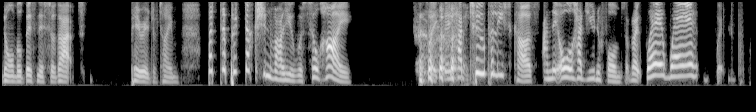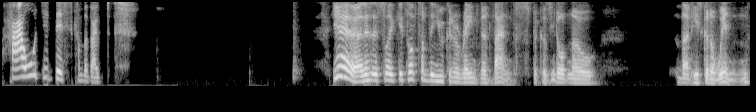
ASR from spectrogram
normal business for that period of time. But the production value was so high. It's like they had two police cars and they all had uniforms. I'm like, where, where, where how did this come about? Yeah, and it's, it's like it's not something you can arrange in advance because you don't know that he's going to win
